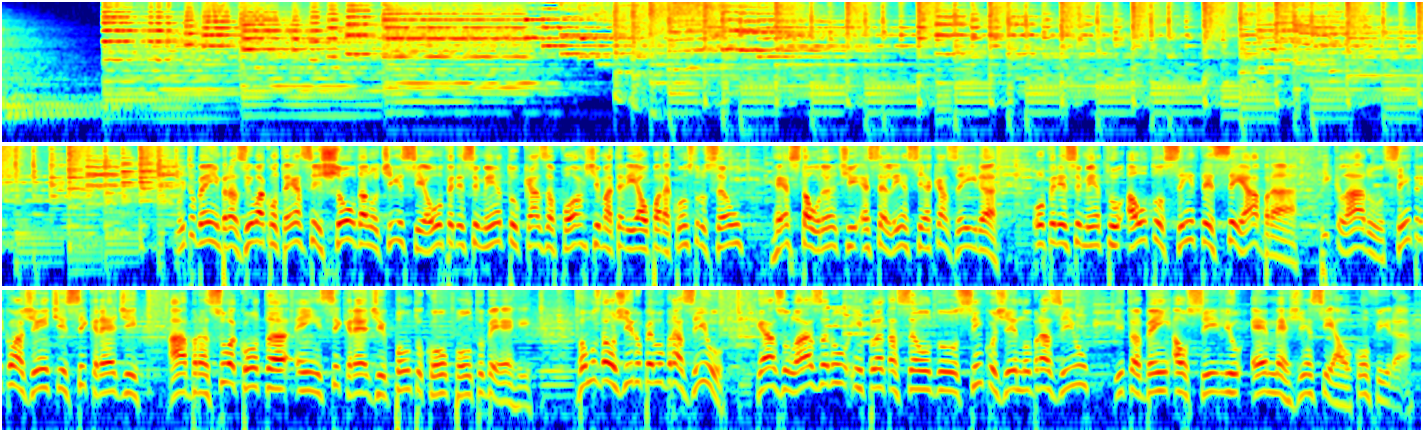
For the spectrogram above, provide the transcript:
Muito bem, Brasil acontece, show da notícia, oferecimento Casa Forte, material para construção, restaurante Excelência Caseira, oferecimento Autocenter Seabra e claro, sempre com a gente Sicredi, abra sua conta em sicredi.com.br. Vamos dar um giro pelo Brasil. Caso Lázaro, implantação do 5G no Brasil e também auxílio emergencial. Confira.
